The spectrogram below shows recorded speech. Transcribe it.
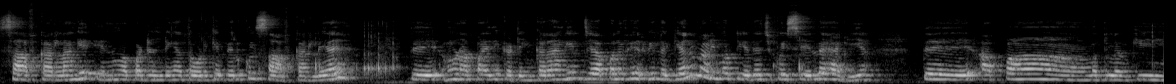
ਸਾਫ਼ ਕਰ ਲਾਂਗੇ। ਇਹਨੂੰ ਆਪਾਂ ਡੰਡੀਆਂ ਤੋੜ ਕੇ ਬਿਲਕੁਲ ਸਾਫ਼ ਕਰ ਲਿਆ ਹੈ। ਤੇ ਹੁਣ ਆਪਾਂ ਇਹਦੀ ਕਟਿੰਗ ਕਰਾਂਗੇ। ਜੇ ਆਪਾਂ ਨੂੰ ਫਿਰ ਵੀ ਲੱਗਿਆ ਨਾ ਮਾੜੀ ਮੋਟੀ, ਇਹਦੇ 'ਚ ਕੋਈ ਸੇਲ ਹੈਗੀ ਆ। ਤੇ ਆਪਾਂ ਮਤਲਬ ਕਿ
